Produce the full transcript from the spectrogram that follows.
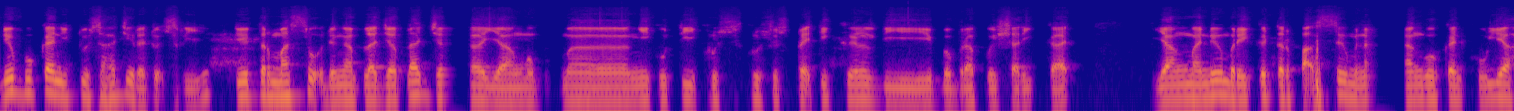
dia bukan itu sahaja Datuk Seri, dia termasuk dengan pelajar-pelajar yang mengikuti kursus praktikal di beberapa syarikat yang mana mereka terpaksa menangguhkan kuliah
